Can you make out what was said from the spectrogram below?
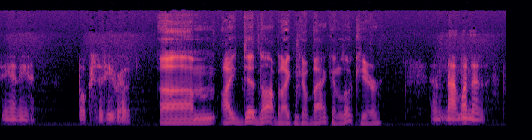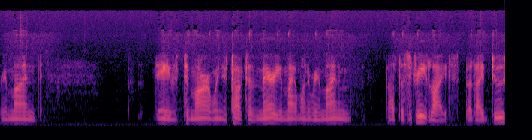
see any books that he wrote? Um, I did not, but I can go back and look here. And I want to remind Dave tomorrow when you talk to the mayor, you might want to remind him about the street lights. But I do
